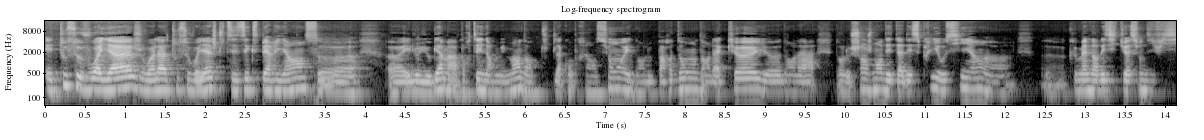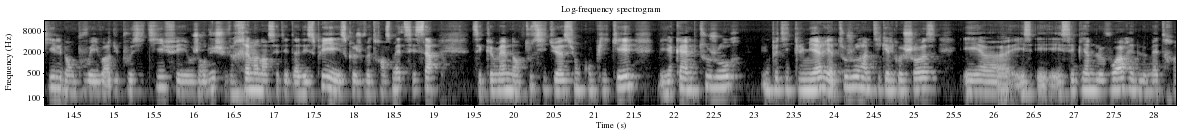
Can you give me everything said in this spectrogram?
Et tout ce voyage, voilà, tout ce voyage, toutes ces expériences, euh, euh, et le yoga m'a apporté énormément dans toute la compréhension et dans le pardon, dans l'accueil, euh, dans, la, dans le changement d'état d'esprit aussi. Hein, que même dans des situations difficiles, ben, on pouvait y voir du positif. Et aujourd'hui, je suis vraiment dans cet état d'esprit. Et ce que je veux transmettre, c'est ça. C'est que même dans toute situation compliquée, il y a quand même toujours une petite lumière, il y a toujours un petit quelque chose. Et, et c'est bien de le voir et de le mettre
